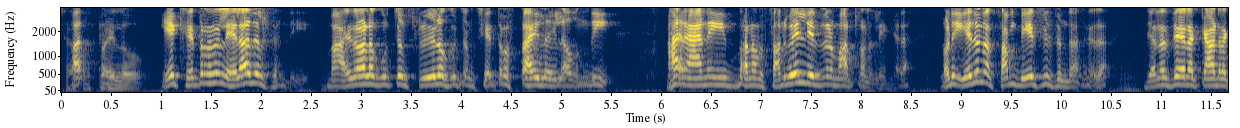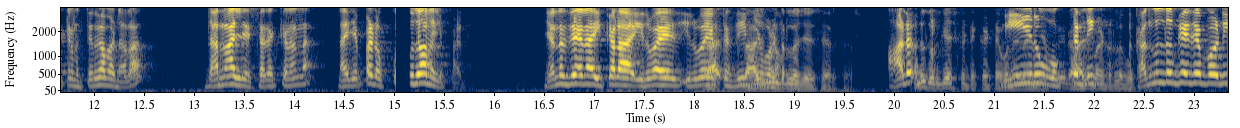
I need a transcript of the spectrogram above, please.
క్షేత్రస్థాయిలో ఏ క్షేత్రస్థాయిలో ఎలా తెలుసండి? మా హైదరాబాద్లో కూర్చొని స్టూడియోలో కూర్చొని క్షేత్రస్థాయిలో ఇలా ఉంది. అని మనం సర్వేలు చేసిన మాట్లాడలేం కదా. మరి ఏదైనా సమ్ బేసిస్ ఉండాలి కదా. జనసేన క్యాడర్ ఎక్కడ తిరగబడ్డారా? ధర్నాలు చేశారు ఎక్కడన్నా నాకు చెప్పండి ఒక్క ఉదాహరణ చెప్పండి. జనసేన ఇక్కడ ఇరవై ఇరవై ఒక్క సీట్లు చేశారు సార్. మీరు ఒక్కటి కూర్చున్నారు. కందులు దుర్గేసే పోటీ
